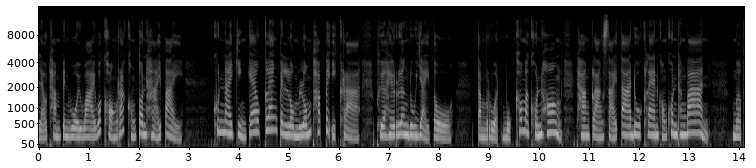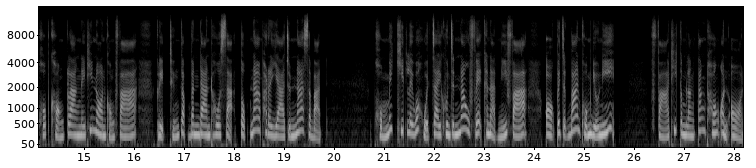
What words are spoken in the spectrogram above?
แล้วทำเป็นโวยวายว่าของรักของตนหายไป คุณนายกิ่งแก้วแกล้งเป็นลมล้มพับไปอีกครา เพื่อให้เรื่องดูใหญ่โตตำรวจบุกเข้ามาค้นห้อง ท่ามกลางสายตาดูแคลนของคนทั้งบ้าน เมื่อพบของกลางในที่นอนของฟ้า กริดถึงกับบันดาลโทสะตบหน้าภรรยาจนหน้าสะบัด ผมไม่คิดเลยว่าหัวใจคุณจะเน่าเฟะขนาดนี้ฟ้า ออกไปจากบ้านผมเดี๋ยวนี้ฟ้าที่กำลังตั้งท้องอ่อน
